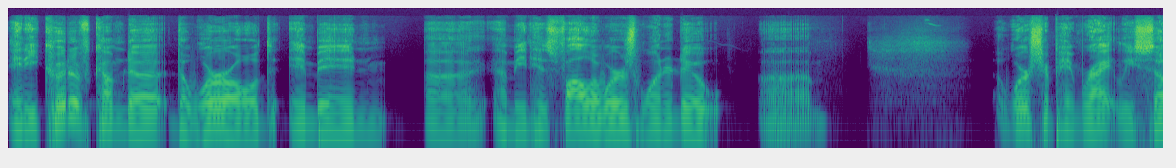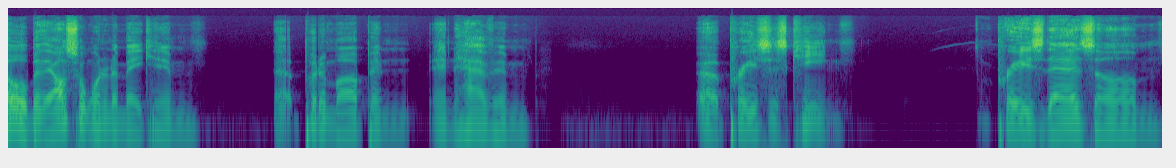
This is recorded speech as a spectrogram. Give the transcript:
and he could have come to the world and been uh, I mean his followers wanted to um, worship him rightly so but they also wanted to make him uh, put him up and and have him uh, praise his king. Praised as um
